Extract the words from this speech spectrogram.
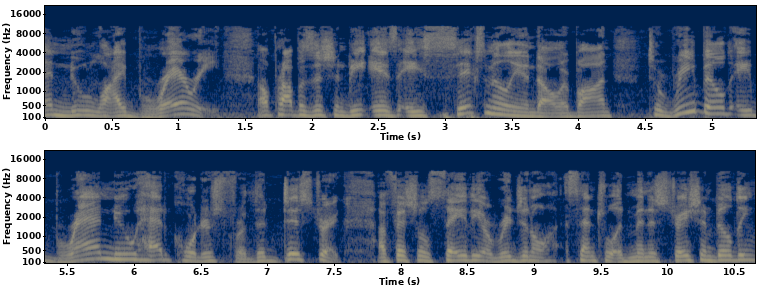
and new library. Now, Proposition B is a $6 million bond to rebuild a brand new headquarters for the district. Officials say the original central administration building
